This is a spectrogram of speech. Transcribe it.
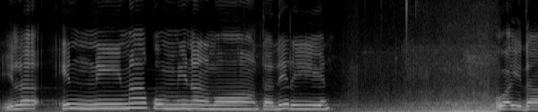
ila inni makum minal muntadirin wa idza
